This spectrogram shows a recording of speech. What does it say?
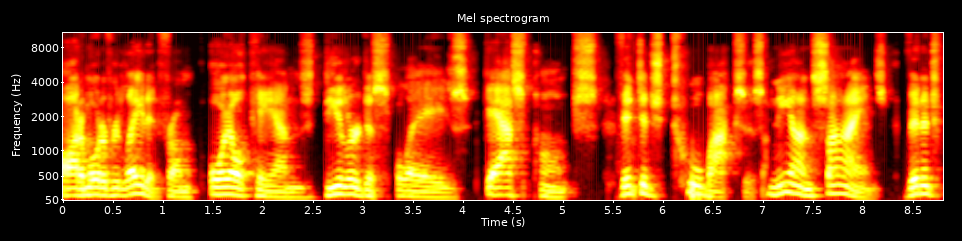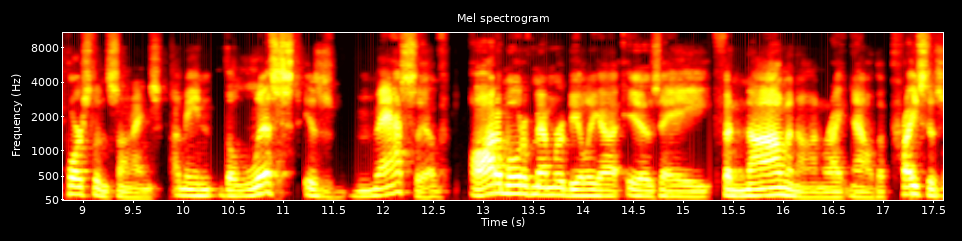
automotive related from oil cans, dealer displays, gas pumps, vintage toolboxes, neon signs, vintage porcelain signs. I mean, the list is massive. Automotive memorabilia is a phenomenon right now. The prices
